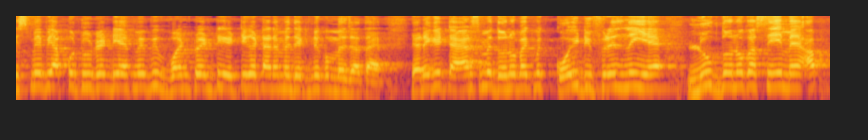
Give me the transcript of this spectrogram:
इसमें भी आपको 220F में भी 120 80 का टायर हमें देखने को मिल जाता है। यानी कि टायर्स में दोनों बाइक में कोई डिफरेंस नहीं है। लुक दोनों का सेम है। अब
